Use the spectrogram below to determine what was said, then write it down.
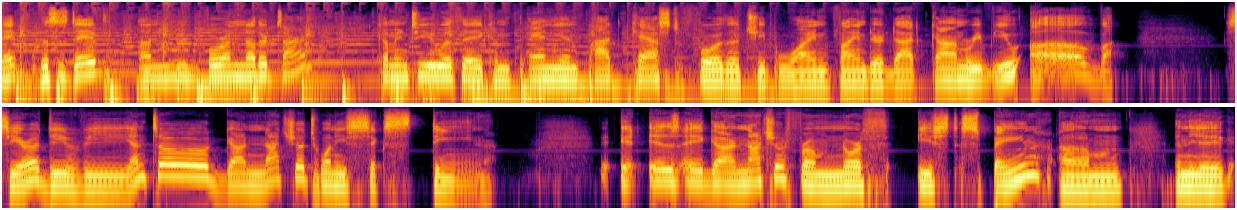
Hey, this is Dave um, for another time, coming to you with a companion podcast for the cheapwinefinder.com review of Sierra di Viento Garnacha 2016. It is a Garnacha from northeast Spain. Um, in the,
